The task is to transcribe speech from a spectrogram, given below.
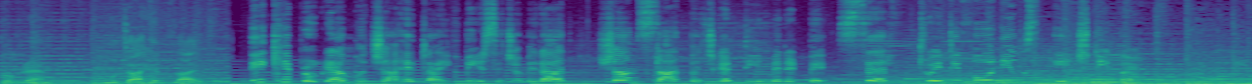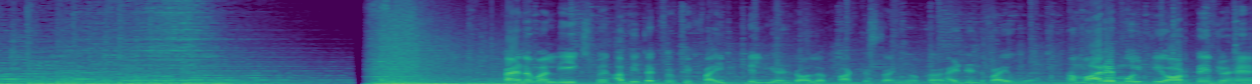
प्रोग्राम मुजाहिद लाइव। देखिए प्रोग्राम मुजाहिद लाइव, पीर से जमेरात, शाम सात बजकर तीन मिनट पे, सिर्फ़ 24 न्यूज़ एच पर। पैनामा लीक्स में अभी तक 55 बिलियन डॉलर पाकिस्तानियों का आइडेंटिफाई हुआ है। हमारे मुल्क की औरतें जो हैं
